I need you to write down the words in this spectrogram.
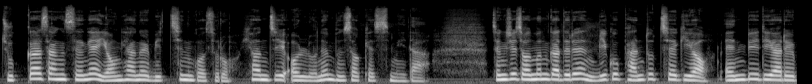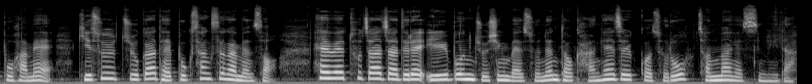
주가 상승에 영향을 미친 것으로 현지 언론은 분석했습니다. 증시 전문가들은 미국 반도체 기업 엔비디아를 포함해 기술주가 대폭 상승하면서 해외 투자자들의 일본 주식 매수는 더 강해질 것으로 전망했습니다.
